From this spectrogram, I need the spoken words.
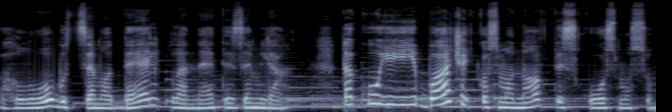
Глобус це модель планети Земля. Такою її бачать космонавти з космосу.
